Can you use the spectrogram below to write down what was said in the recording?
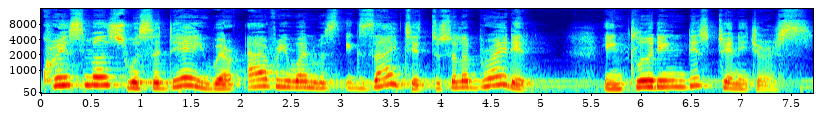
Christmas was a day where everyone was excited to celebrate it including these teenagers.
